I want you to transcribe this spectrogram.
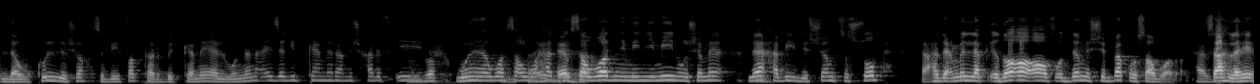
لو كل شخص بيفكر بالكمال وإن أنا عايز أجيب كاميرا مش عارف إيه بالظبط و- وصور عارف. حد. يصورني من يمين وشمال لا يا. حبيبي الشمس الصبح هتعمل لك إضاءة اقف قدام الشباك وصور حلو. سهلة أهي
